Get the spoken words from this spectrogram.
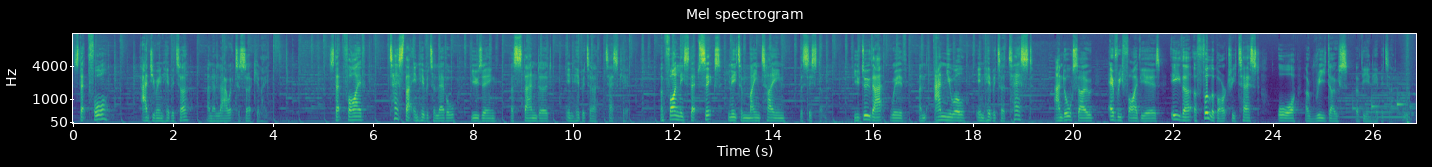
Step four, add your inhibitor and allow it to circulate. Step five, test that inhibitor level using a standard inhibitor test kit. And finally, step six, you need to maintain the system. You do that with an annual inhibitor test and also every five years, either a full laboratory test or a redose of the inhibitor.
